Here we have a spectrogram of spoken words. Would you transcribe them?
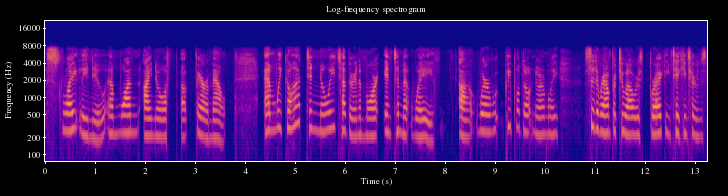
slightly new, and one I know a, a fair amount. And we got to know each other in a more intimate way, uh, where people don't normally sit around for two hours bragging, taking turns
